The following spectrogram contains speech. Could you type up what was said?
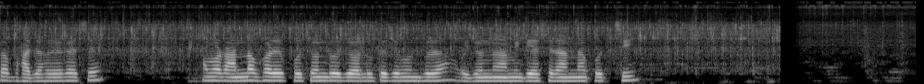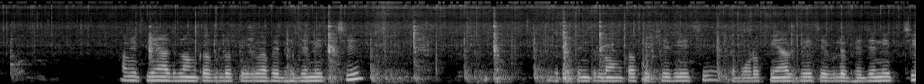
সব ভাজা হয়ে গেছে। আমার রান্নাঘরে প্রচণ্ড জল উঠেছে বন্ধুরা, ওই জন্য আমি গ্যাসে রান্না করছি। আমি পেঁয়াজ লঙ্কাগুলোকে এইভাবে ভেজে নিচ্ছি। দুটো তিনটে লঙ্কা কুচিয়ে দিয়েছি, একটা বড় পেঁয়াজ দিয়েছি, এগুলো ভেজে নিচ্ছি।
